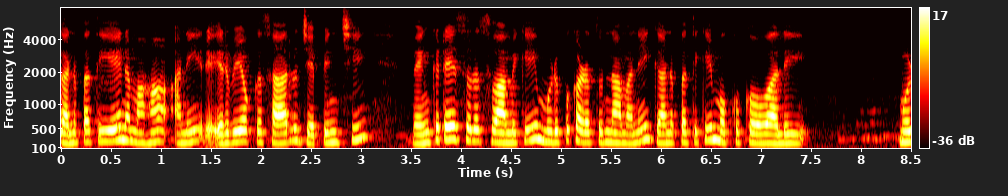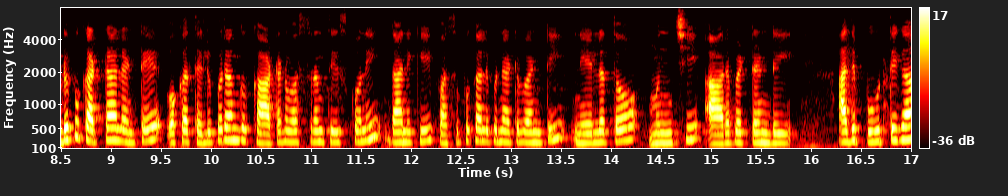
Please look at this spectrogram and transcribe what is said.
గణపతియే నమః అని ఇరవై ఒక్కసార్లు జపించి వెంకటేశ్వర స్వామికి ముడుపు కడుతున్నామని గణపతికి మొక్కుకోవాలి. ముడుపు కట్టాలంటే ఒక తెలుపు రంగు కాటన్ వస్త్రం తీసుకొని దానికి పసుపు కలిపినటువంటి నీళ్ళతో ముంచి ఆరబెట్టండి. అది పూర్తిగా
